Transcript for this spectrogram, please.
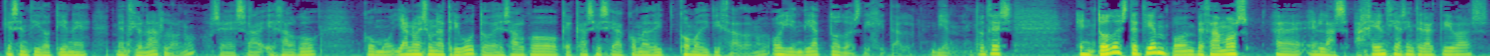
¿qué sentido tiene mencionarlo? ¿no? O sea, es, es algo como, ya no es un atributo, es algo que casi se ha comoditizado. ¿no? Hoy en día todo es digital. Bien, entonces, en todo este tiempo empezamos eh, en las agencias interactivas,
